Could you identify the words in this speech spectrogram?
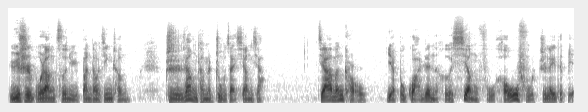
于是不让子女搬到京城。只让他们住在乡下，家门口也不挂任何相府、侯府之类的匾，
